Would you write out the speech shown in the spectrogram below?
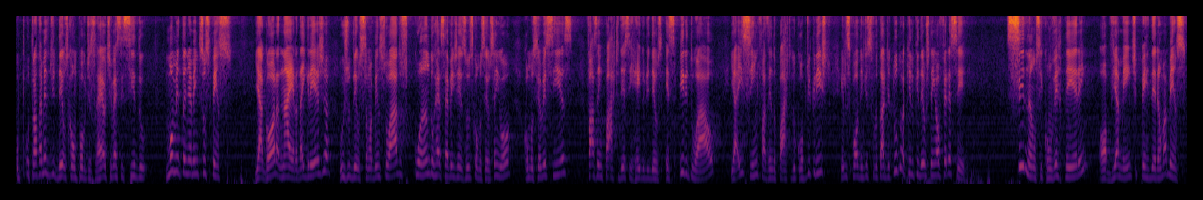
o, o, tratamento de Deus com o povo de Israel tivesse sido momentaneamente suspenso. E agora, na era da igreja, os judeus são abençoados quando recebem Jesus como seu Senhor, como seu Messias, fazem parte desse reino de Deus espiritual e aí sim, fazendo parte do corpo de Cristo, eles podem desfrutar de tudo aquilo que Deus tem a oferecer. Se não se converterem, obviamente perderão a benção.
